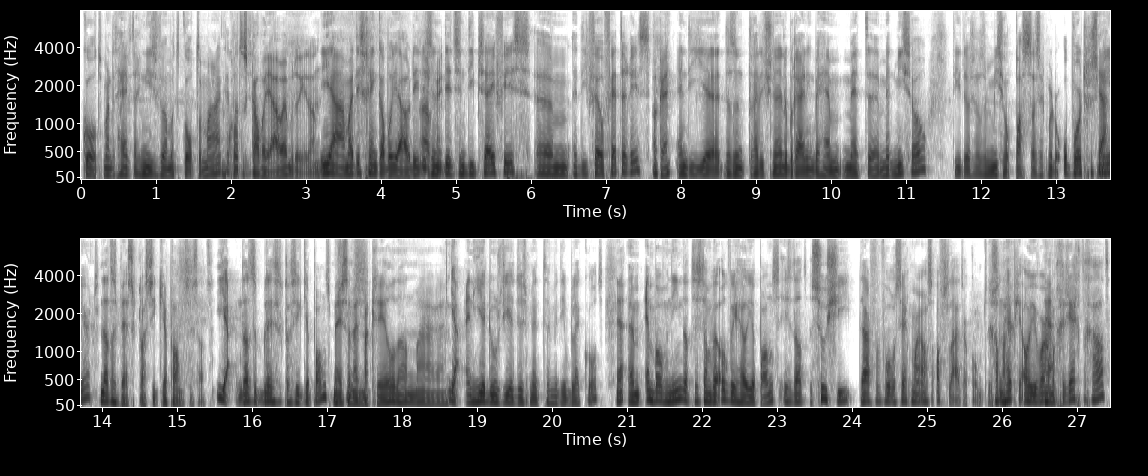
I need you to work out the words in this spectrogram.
cod, maar dat heeft eigenlijk niet zoveel met cod te maken. Kot Dat is kabeljauw, hè, bedoel je dan? ja, maar het is geen kabeljauw. Dit is, een, dit is een diepzeevis ehm, die veel vetter is. Oké. En die, eh, dat is een traditionele bereiding bij hem met, eh, met miso. Die dus als een miso pasta zeg maar erop wordt Ja, gesmeerd. dat is best klassiek Japans, is dat. Ja, dat is best klassiek Japans. Meestal met makreel dan, maar... Ja, en hier doen ze die dus met, met die black cod. Ja. Ehm, en bovendien, dat is dan wel ook weer heel Japans, is dat sushi daar vervolgens zeg maar als afsluiter komt. Dus dan heb je al je warme Ja. gerechten gehad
